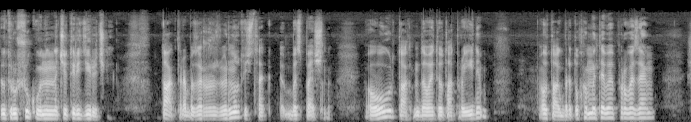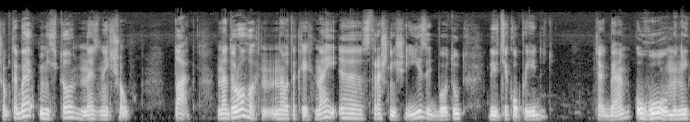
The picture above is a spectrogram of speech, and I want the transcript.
Тут розшукувані на 4 дірочки. Так, треба зараз розвернутись так безпечно. О, так, ну давайте отак проїдемо. Отак, братуха, ми тебе провеземо. Щоб тебе ніхто не знайшов. Так, на дорогах на отаких найстрашніше їздить, бо тут, дивіться, копи їдуть. Так, бем. Ого, мені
